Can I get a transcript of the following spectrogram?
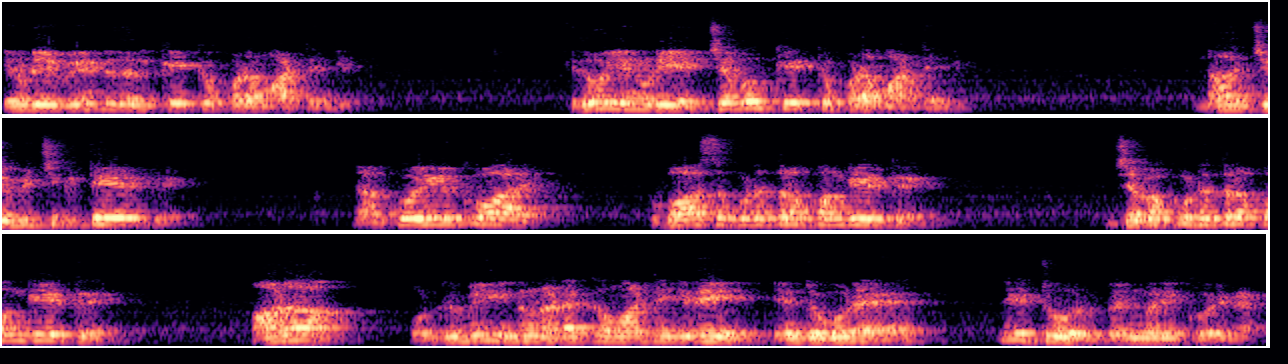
என்னுடைய வேண்டுதல் கேட்கப்பட மாட்டேங்குது. ஏதோ என்னுடைய ஜெபம் கேட்கப்பட மாட்டேங்குது. நான் ஜெபிச்சுக்கிட்டே இருக்கிறேன். நான் கோயிலுக்கு வாரேன். உபாச கூட்டத்தில் பங்கேற்கிறேன். ஜெப கூட்டத்தில் பங்கேற்கிறேன். ஆனால் ஒன்றுமே இன்னும் நடக்க மாட்டேங்குதே என்று கூட நேற்று ஒரு பெண்மணி கூறினார்.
